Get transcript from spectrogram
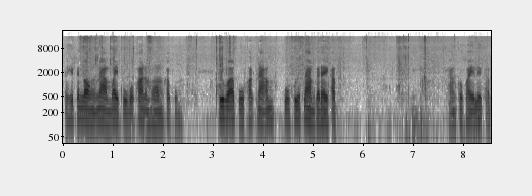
ก็เฮ็ดเป็นรองน้ำไว้ปลูกบักพร้าน้ำหอมครับผมหรือว่าปลูกผักน้ำปลูกพืชน้ำก็ได้ครับทางก็ไปเลยครับ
